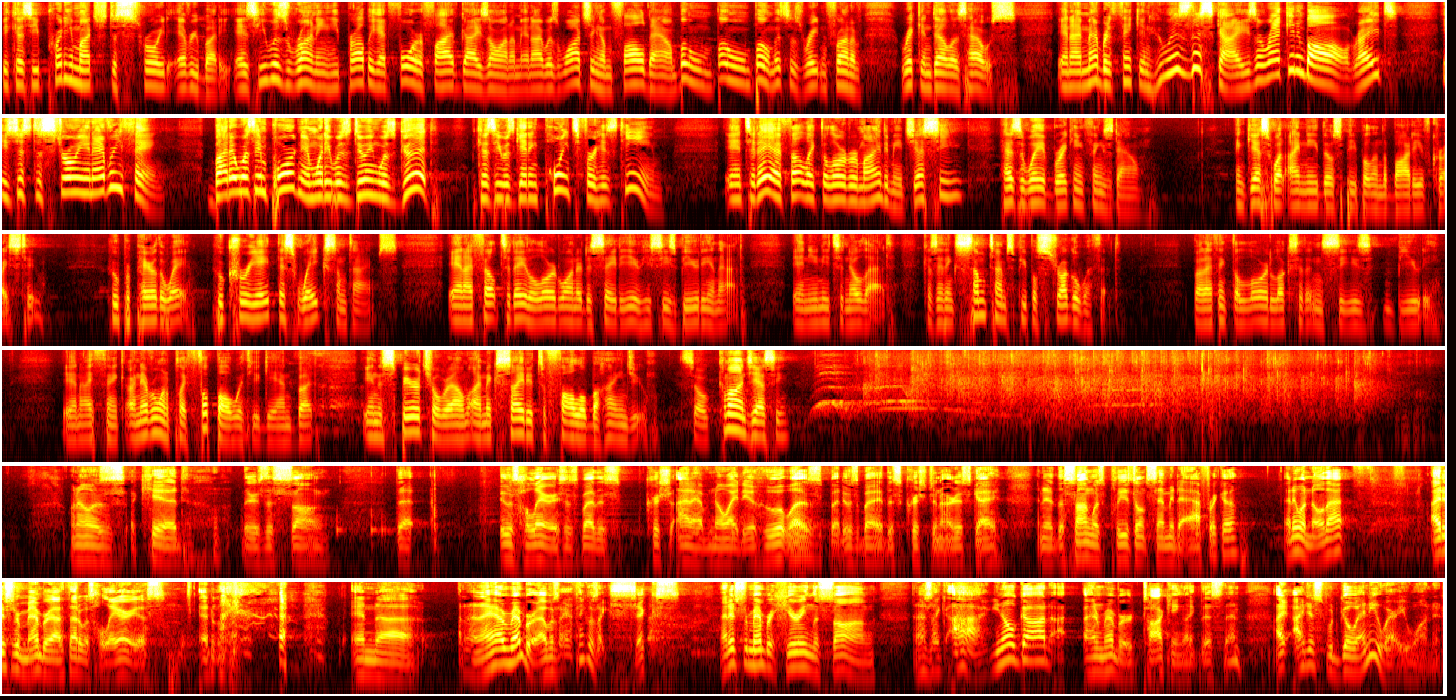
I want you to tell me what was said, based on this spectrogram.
because he pretty much destroyed everybody. As he was running, he probably had four or five guys on him, and I was watching him fall down. Boom, boom, boom. This was right in front of Rick and Della's house. And I remember thinking, who is this guy? He's a wrecking ball, right? He's just destroying everything. But it was important, and what he was doing was good because he was getting points for his team. And today I felt like the Lord reminded me Jesse has a way of breaking things down. And guess what? I need those people in the body of Christ too, who prepare the way, who create this wake sometimes. And I felt today the Lord wanted to say to you, He sees beauty in that. And you need to know that because I think sometimes people struggle with it. But I think the Lord looks at it and sees beauty. And I think, I never want to play football with you again, but in the spiritual realm, I'm excited to follow behind you. So come on, Jesse. When I was a kid, there's this song that it was hilarious. It's by this Christian. I have no idea who it was, but it was by this Christian artist guy, and the song was "Please Don't Send Me to Africa." Anyone know that? I just remember I thought it was hilarious, and like, and uh, and I remember I was I think it was like six. I just remember hearing the song, and I was like, ah, you know, God. I remember talking like this. Then I, I just would go anywhere you wanted.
